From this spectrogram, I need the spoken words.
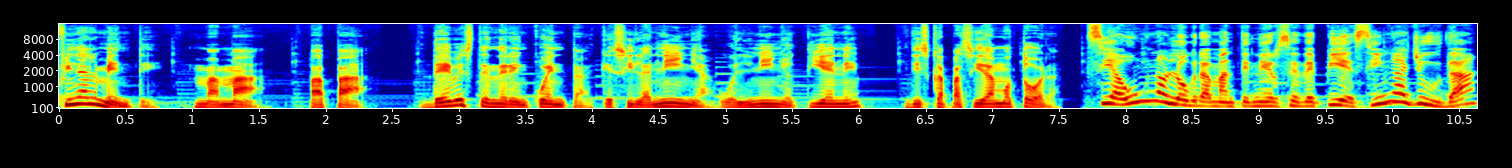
Finalmente, mamá, papá, debes tener en cuenta que si la niña o el niño tiene discapacidad motora, si aún no logra mantenerse de pie sin ayuda,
